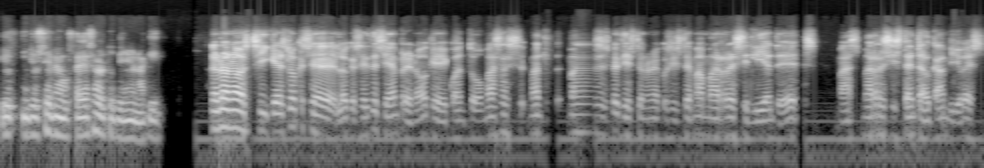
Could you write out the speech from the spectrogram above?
Yo, yo sé, me gustaría saber tu opinión aquí. No, no, no, sí, que es lo que se, lo que se dice siempre, ¿no? Que cuanto más, más, especies tiene un ecosistema, más resiliente es, más, más resistente al cambio es.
